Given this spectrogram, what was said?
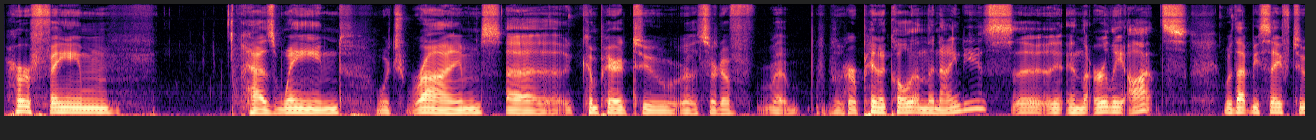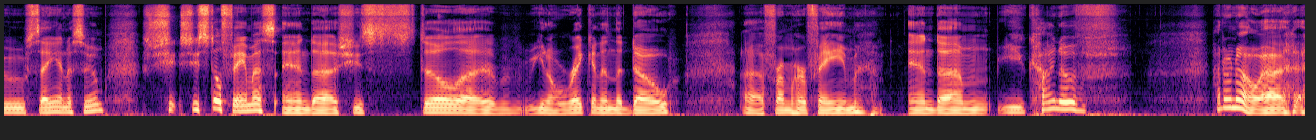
her fame has waned, which rhymes, uh, compared to uh, sort of uh, her pinnacle in the 90s, uh, in the early aughts. Would that be safe to say and assume? She, she's still famous and uh, she's still, uh, you know, raking in the dough from her fame. And um, you kind of. I don't know. Uh,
